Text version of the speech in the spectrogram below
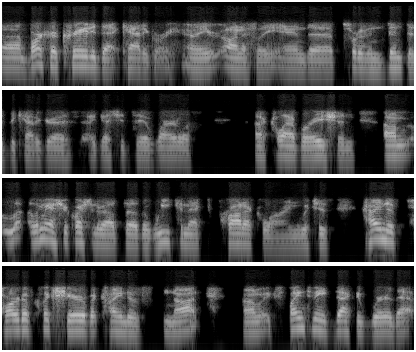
Barco created that category, I mean, honestly, and sort of invented the category, I guess you'd say, of wireless collaboration. Um, l- let me ask you a question about the WeConnect product line, which is kind of part of ClickShare, but kind of not. Um, explain to me exactly where that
